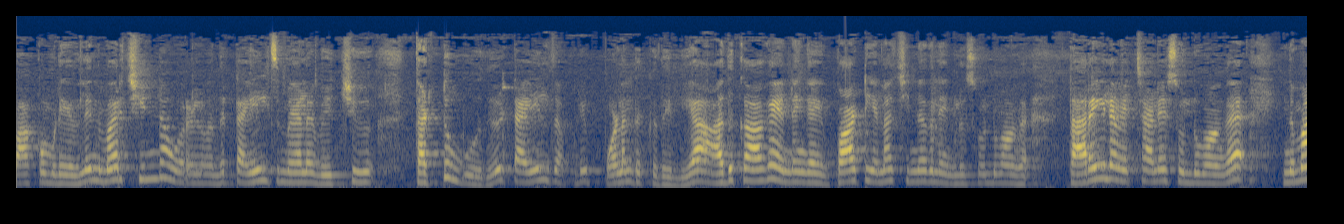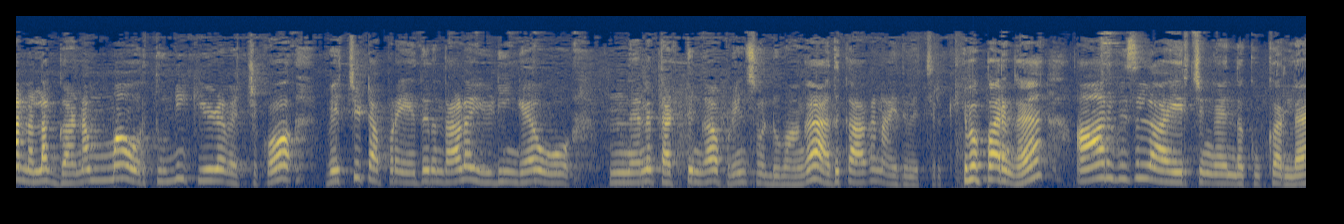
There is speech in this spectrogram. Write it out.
பார்க்க முடியாதுல்ல இந்த மாதிரி சின்ன உரல் வந்து டைல்ஸ் மேலே வச்சு தட்டும்போது டைல்ஸ் அப்படியே பொழந்துக்குது இல்லையா? அதுக்காக என்னங்க பாட்டியெல்லாம் சின்னதில் எங்களுக்கு சொல்லுவாங்க. தரையில் வச்சாலே சொல்லுவாங்க. இந்த மாதிரி நல்லா கனமாக ஒரு துணி கீழே வச்சுக்கோ. வச்சுட்டு அப்புறம் எது இருந்தாலும் இடிங்க ஓ என்ன தட்டுங்க அப்படின்னு சொல்லுவாங்க. அதுக்காக நான் இது வச்சுருக்கேன். இப்போ பாருங்கள் ஆறு விசில் ஆயிடுச்சுங்க இந்த குக்கரில்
